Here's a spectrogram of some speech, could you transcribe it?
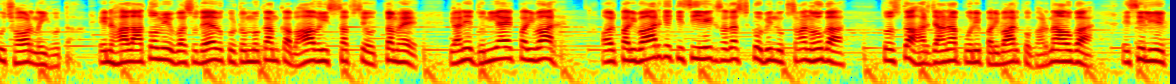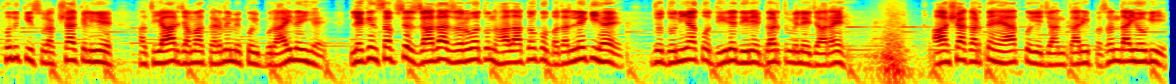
कुछ और नहीं होता। इन हालातों में वसुदैव कुटुम्बकम का भाव ही सबसे उत्तम है, यानी दुनिया एक परिवार है, और परिवार के किसी एक सदस्य को भी नुकसान होगा तो उसका हर जाना पूरे परिवार को भरना होगा। इसीलिए खुद की सुरक्षा के लिए हथियार जमा करने में कोई बुराई नहीं है। लेकिन सबसे ज़्यादा ज़रूरत उन हालातों को बदलने की है, जो दुनिया को धीरे धीरे गर्त में ले जा रहे हैं। आशा करते हैं आपको ये जानकारी पसंद आई होगी।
